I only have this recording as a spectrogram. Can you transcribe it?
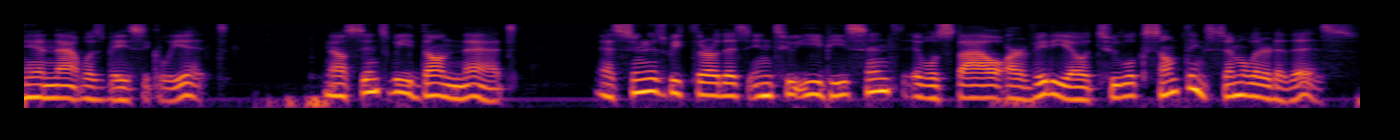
and that was basically it. Now since we've done that, as soon as we throw this into EbSynth, it will style our video to look something similar to this.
